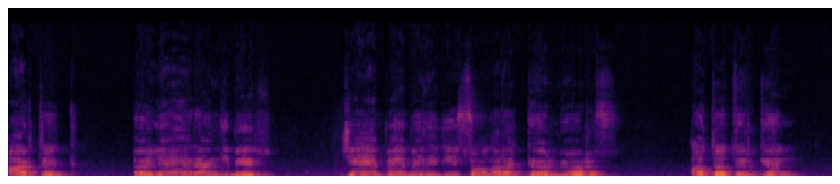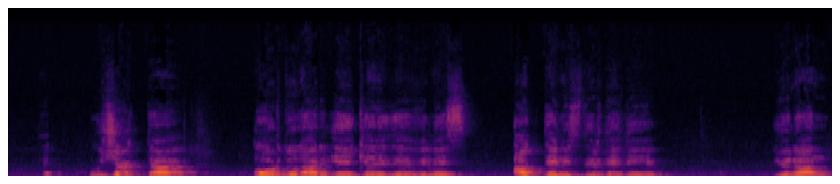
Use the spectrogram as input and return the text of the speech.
artık öyle herhangi bir CHP belediyesi olarak görmüyoruz. Atatürk'ün Uşak'ta ordular ilk hedefiniz Akdeniz'dir dediği, Yunan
